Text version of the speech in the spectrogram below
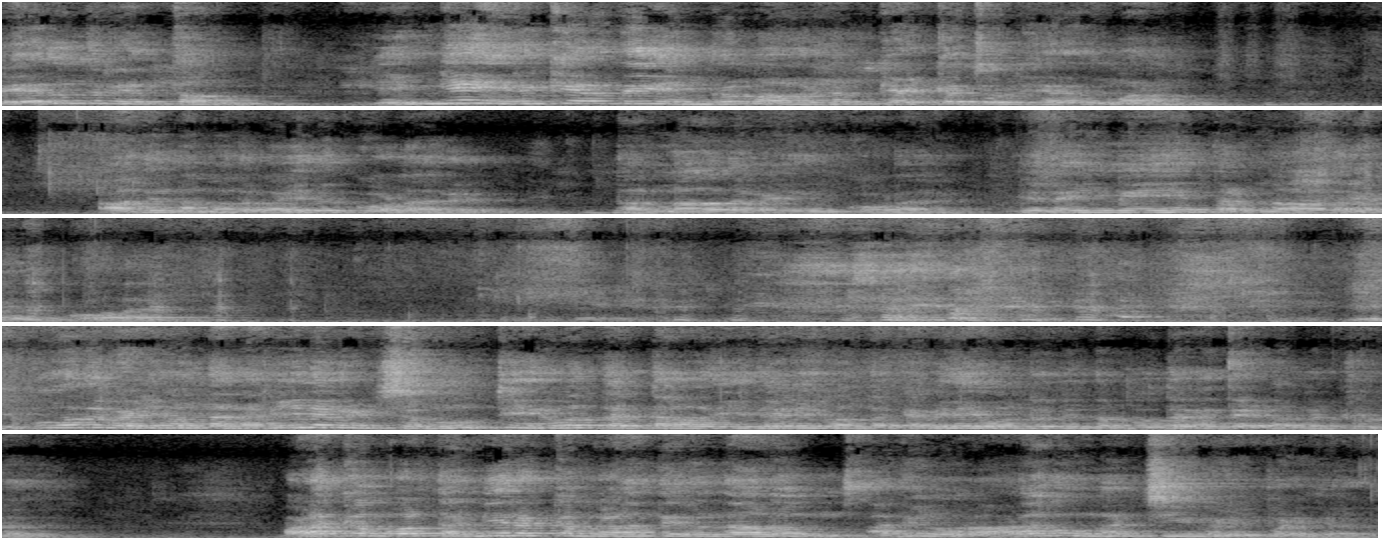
பேருந்து நிறுத்தம் எங்கே இருக்கிறது என்றும் அவரிடம் கேட்க சொல்கிறது மனம். அது நமது வயது கோளாறு. தள்ளாத வயது கோளாறு. எதையுமே தள்ளாத வயது கோளாறு. இப்போது வெளிவந்த நவீன விருட்சம் நூற்றி இருபத்தெட்டாவது இதழில் வந்த கவிதை ஒன்றும் இந்த புத்தகத்தில் இடம்பெற்றுள்ளது. வழக்கம் போல் தண்ணீரக்கம் கலந்து இருந்தாலும் அதில் ஒரு அழகு உணர்ச்சியும் வெளிப்படுகிறது.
